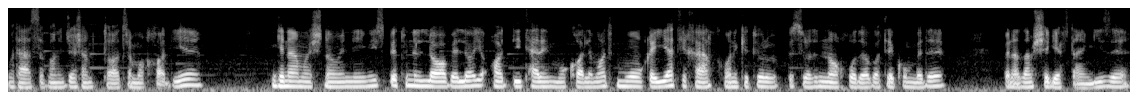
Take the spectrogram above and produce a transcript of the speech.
متاسفانه جاش هم تئاتر ما خالیه. اینکه نمایشنامه نویس بتونه لابلای عادی ترین مکالمات موقعیتی خلق کنه که تو رو به صورت ناخودآگاه تکون بده به نظرم شگفت انگیزه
